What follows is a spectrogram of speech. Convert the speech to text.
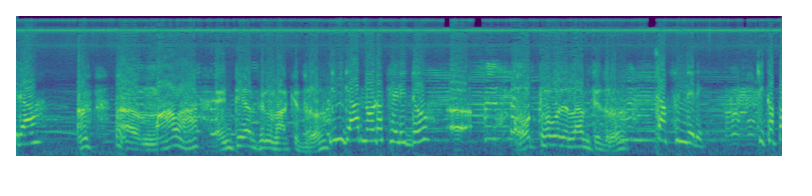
ಏನ್ರಿ ಮಾವ ಎನ್ ಟಿ ಆರ್ ಫಿಲ್ಮ್ ಹಾಕಿದ್ರು. ನಿಮ್ಗೆ ಯಾರು ನೋಡಕ್ ಹೇಳಿದ್ದು? ಹೊತ್ತು ಹೋಗೋದಿಲ್ಲ ಅಂತಿದ್ರು. ಸಾಕ್ ಸುಂದಿರಿ ಚಿಕ್ಕಪ್ಪ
